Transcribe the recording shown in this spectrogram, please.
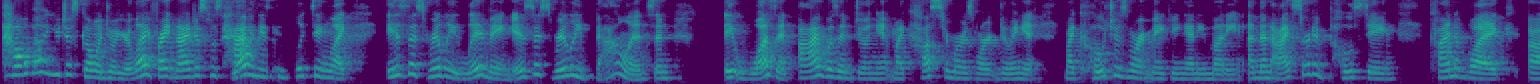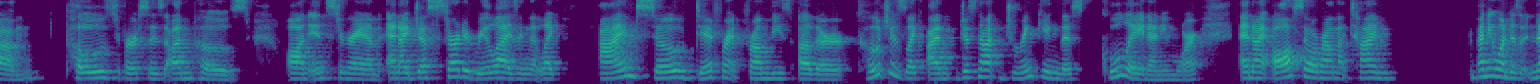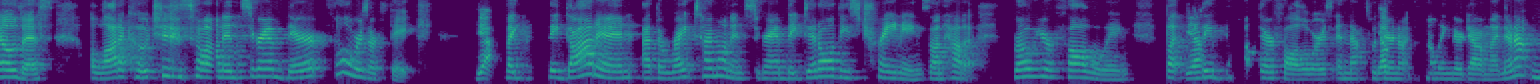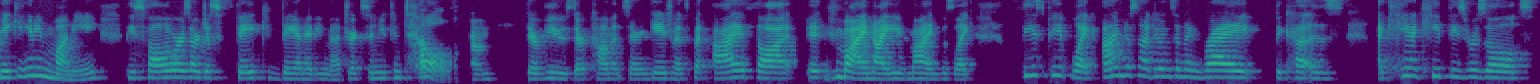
how about you just go enjoy your life? Right. And I just was having yeah. these conflicting, like, is this really living? Is this really balance? And it wasn't. I wasn't doing it. My customers weren't doing it. My coaches weren't making any money. And then I started posting kind of like um, posed versus unposed on Instagram. And I just started realizing that, like, I'm so different from these other coaches. Like, I'm just not drinking this Kool Aid anymore. And I also, around that time, if anyone doesn't know this, a lot of coaches on Instagram, their followers are fake. Yeah. Like they got in at the right time on Instagram. They did all these trainings on how to grow your following, but yeah. they bought their followers and that's what yep. they're not telling their downline. They're not making any money. These followers are just fake vanity metrics. And you can tell yep. from their views, their comments, their engagements. But I thought it, my naive mind was like, these people, like, I'm just not doing something right because I can't keep these results.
